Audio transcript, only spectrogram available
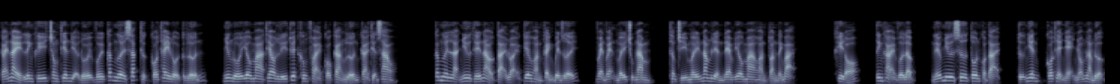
cái này linh khí trong thiên địa đối với các ngươi xác thực có thay đổi cực lớn, nhưng đối yêu ma theo lý thuyết không phải có càng lớn cải thiện sao? Các ngươi là như thế nào tại loại kia hoàn cảnh bên dưới, vẹn vẹn mấy chục năm, thậm chí mấy năm liền đem yêu ma hoàn toàn đánh bại? Khi đó, tinh khải vừa lập nếu như sư tôn còn tại, tự nhiên có thể nhẹ nhõm làm được.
